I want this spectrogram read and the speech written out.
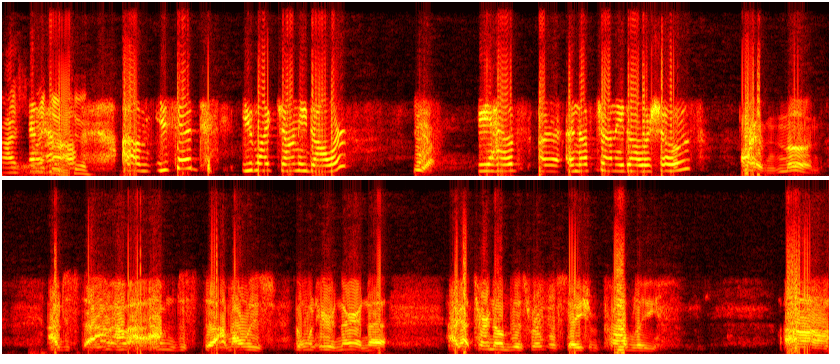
I, And I how? do too. Um, you said you like Johnny Dollar. Yeah, Do you have uh, enough Johnny Dollar shows? I have none. I just, I, I, I'm just, uh, I'm always going here and there, and uh, I got turned on to this radio station probably uh,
